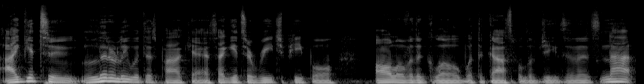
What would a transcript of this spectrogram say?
i get to literally with this podcast i get to reach people all over the globe with the gospel of jesus. And it's not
